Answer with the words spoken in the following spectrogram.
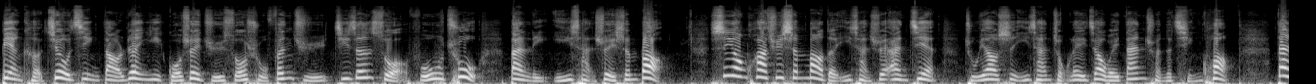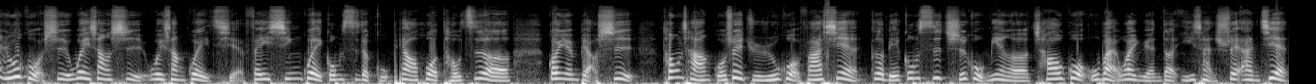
便可就近到任意国税局所属分局、稽征所、服务处办理遗产税申报。适用跨区申报的遗产税案件，主要是遗产种类较为单纯的情况。但如果是未上市、未上柜且非新柜公司的股票或投资额，官员表示，通常国税局如果发现个别公司持股面额超过五百万元的遗产税案件，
